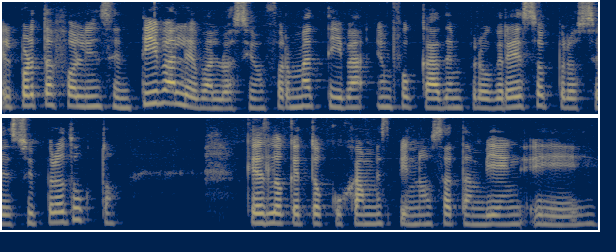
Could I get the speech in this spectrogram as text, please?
el portafolio incentiva la evaluación formativa enfocada en progreso, proceso y producto, que es lo que Tokuhama Espinosa también eh,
